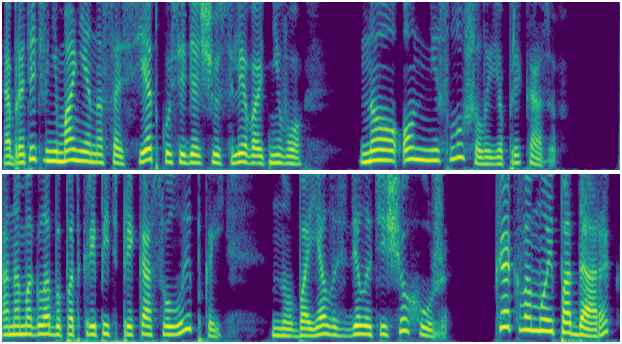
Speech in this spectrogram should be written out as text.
обратить внимание на соседку, сидящую слева от него, но он не слушал ее приказов. Она могла бы подкрепить приказ улыбкой, но боялась сделать еще хуже. «Как вам мой подарок?»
